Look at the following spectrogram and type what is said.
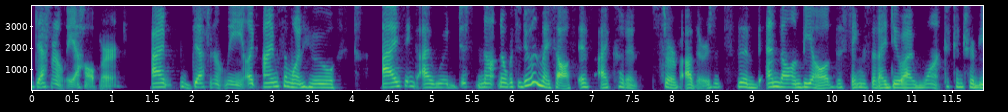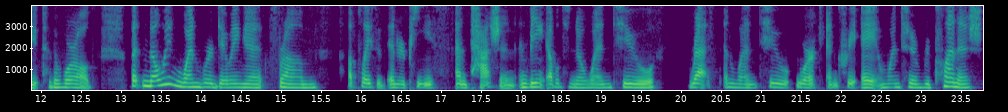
definitely a helper. I'm definitely like, I'm someone who I think I would just not know what to do with myself if I couldn't serve others. It's the end all and be all of the things that I do. I want to contribute to the world, but knowing when we're doing it from a place of inner peace and passion and being able to know when to rest and when to work and create and when to replenish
